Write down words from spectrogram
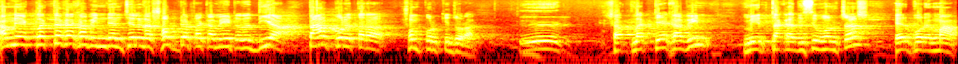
আপনি এক লাখ টাকা কাবিন দেন ছেলেটা সবটা টাকা মেয়েটারে দিয়া তারপরে তারা সম্পর্কে জড়া সাত লাখ টাকা কাবিন মেয়ের টাকা দিছে পঞ্চাশ এরপরে মাপ।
